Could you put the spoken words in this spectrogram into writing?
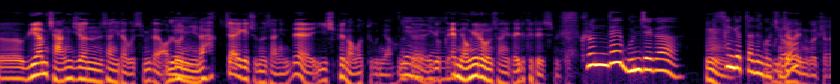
어, 위암 장지연상이라고 있습니다. 언론인이나 학자에게 주는 상인데 20회 넘었더군요. 예, 예. 이거 꽤 명예로운 상이다 이렇게 돼 있습니다. 그런데 문제가 음, 생겼다는 거죠. 문제가 있는 거죠.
